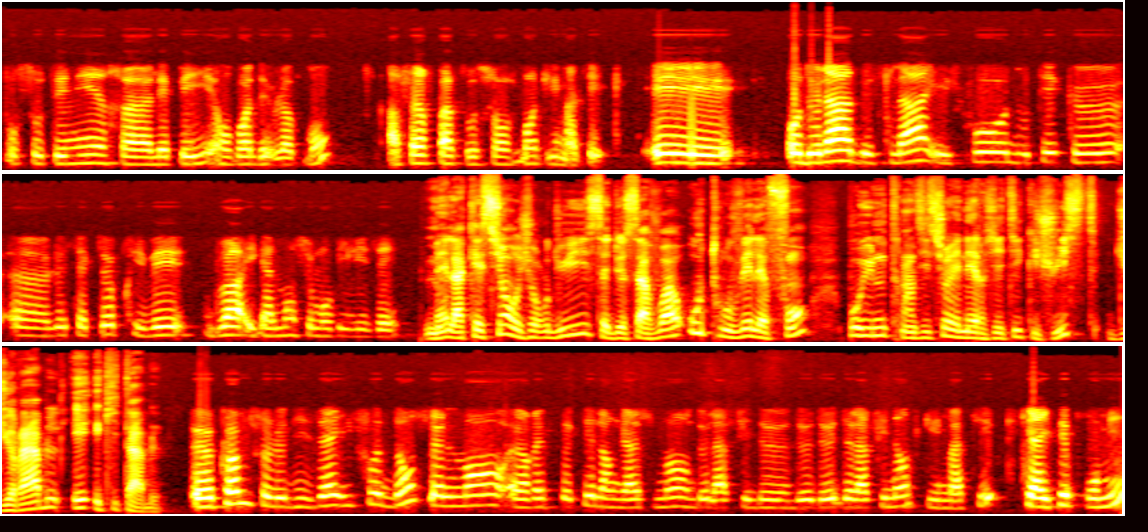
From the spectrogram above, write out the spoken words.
pour soutenir les pays en voie de développement à faire face au changement climatique. Et au-delà de cela, il faut noter que euh, le secteur privé doit également se mobiliser. Mais la question aujourd'hui, c'est de savoir où trouver les fonds pour une transition énergétique juste, durable et équitable. Euh, comme je le disais, il faut non seulement euh, respecter l'engagement de la, de, de, de la finance climatique qui a été promis,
